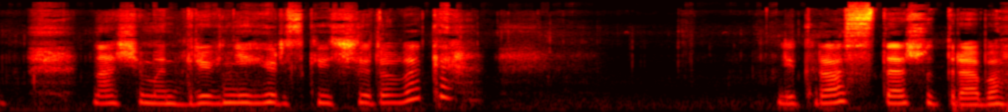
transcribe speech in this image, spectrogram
Наші мандрівні гірські черевики якраз те, що треба.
